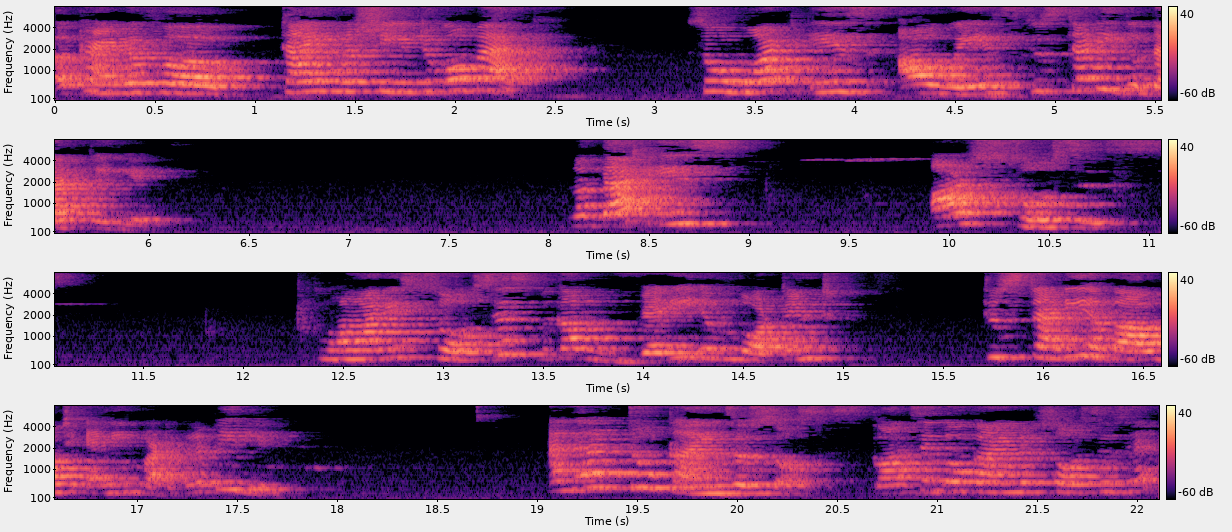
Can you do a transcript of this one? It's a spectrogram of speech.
a kind of a time machine to go back. So what is our ways to study that period? Now that is our sources. So हमारे sources become very important to study about any particular period. And there are two kinds of sources. कौन से दो काइंड ऑफ़ सोर्सेज है?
